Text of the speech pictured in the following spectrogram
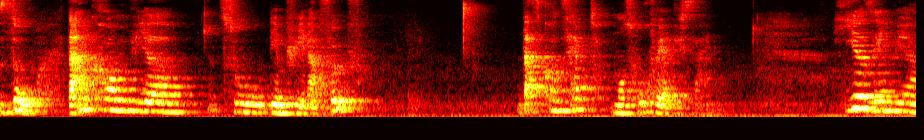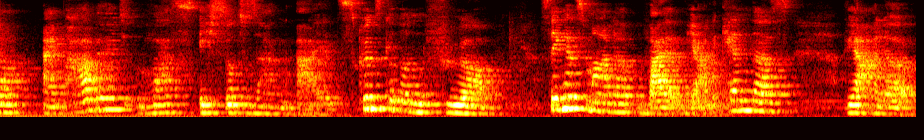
so, dann kommen wir zu dem Fehler 5. Das Konzept muss hochwertig sein. Hier sehen wir ein Paarbild, was ich sozusagen als Künstlerin für Singles male, weil wir alle kennen das. Wir alle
